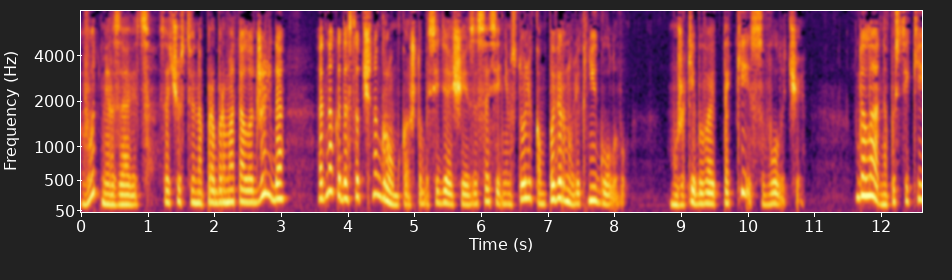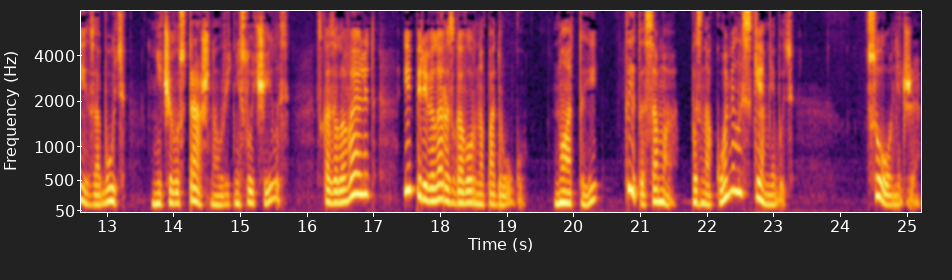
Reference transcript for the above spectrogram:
«Вот мерзавец», — сочувственно пробормотала Джильда, однако достаточно громко, чтобы сидящие за соседним столиком повернули к ней голову. «Мужики бывают такие сволочи». «Да ладно, пустяки, забудь. Ничего страшного ведь не случилось», — сказала Вайлет и перевела разговор на подругу. «Ну а ты? Ты-то сама познакомилась с кем-нибудь?» «В Суонидже».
